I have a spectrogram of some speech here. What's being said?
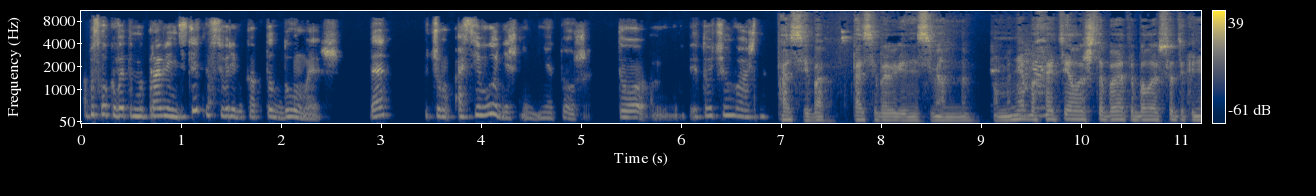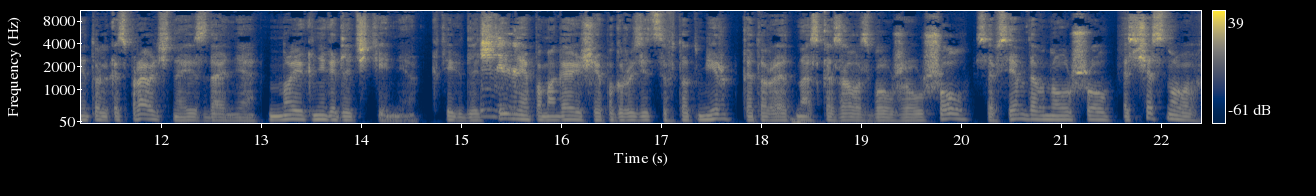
а поскольку в этом направлении действительно все время как-то думаешь, да, причем о сегодняшнем дне тоже, то это очень важно. Спасибо. Спасибо, Евгения Семеновна. Мне бы хотелось, чтобы это было все-таки не только справочное издание, но и книга для чтения. Книга для чтения, помогающая погрузиться в тот мир, который от нас, казалось бы, уже ушел, совсем давно ушел, а сейчас снова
